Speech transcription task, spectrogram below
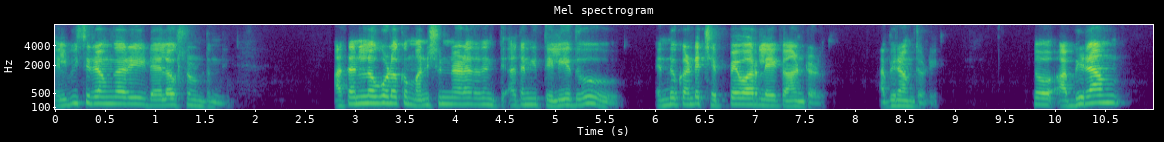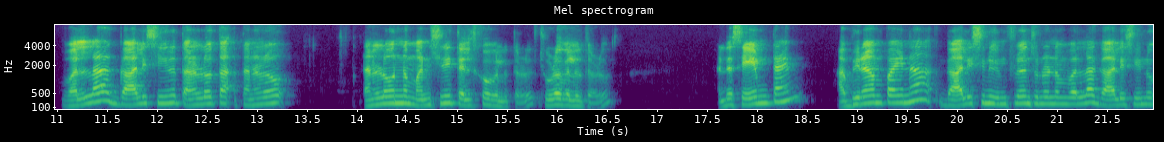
ఎల్బి శ్రీరామ్ గారి డైలాగ్స్లో ఉంటుంది. అతనిలో కూడా ఒక మనిషి ఉన్నాడు అతనికి అతనికి తెలియదు. ఎందుకంటే చెప్పేవారు లేక అంటాడు అభిరామ్ తోటి. సో అభిరామ్ వల్ల గాలి సీను తనలో తనలో తనలో ఉన్న మనిషిని తెలుసుకోగలుగుతాడు చూడగలుగుతాడు. At the same time Abhiram పైన గాలిసీను ఇన్ఫ్లుయెన్స్ ఉండడం వల్ల గాలిసీను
